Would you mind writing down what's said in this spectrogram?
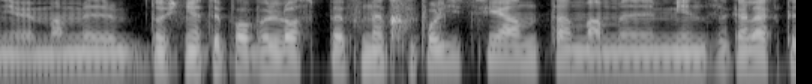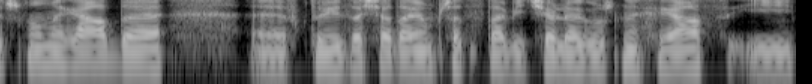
Nie wiem, mamy dość nietypowy los pewnego policjanta, mamy międzygalaktyczną radę, w której zasiadają przedstawiciele różnych ras i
